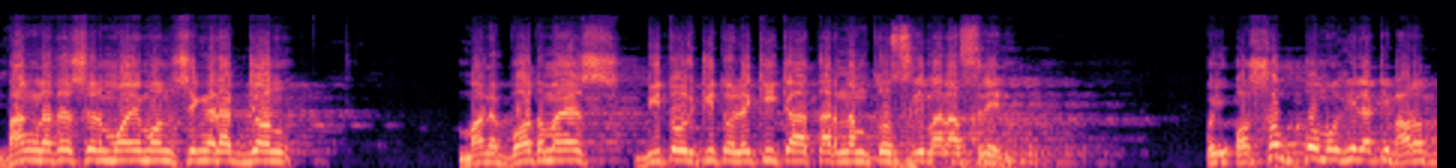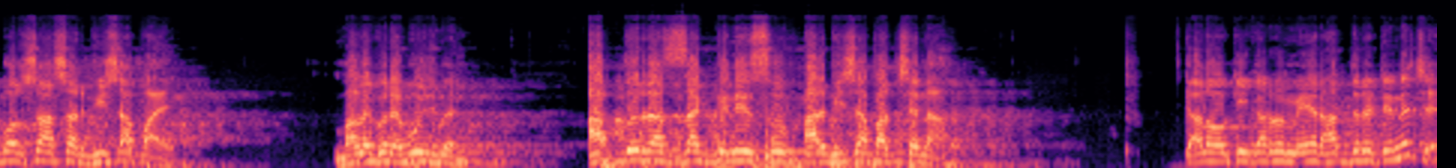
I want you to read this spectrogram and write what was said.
বাংলাদেশের ময়মনসিংহের একজন মানে বদমায়েশ, বিতর্কিত লেখিকা, তার নাম তসলিমা নাসরিন। ওই অসভ্য মহিলাটি ভারতবর্ষে আসার ভিসা পায়। ভালো করে বুঝবেন, আব্দুর রাজ্জাক বিন ইউসুফ আর ভিসা পাচ্ছে না। কেন কি কারোর মেয়ের হাত ধরে টেনেছে?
